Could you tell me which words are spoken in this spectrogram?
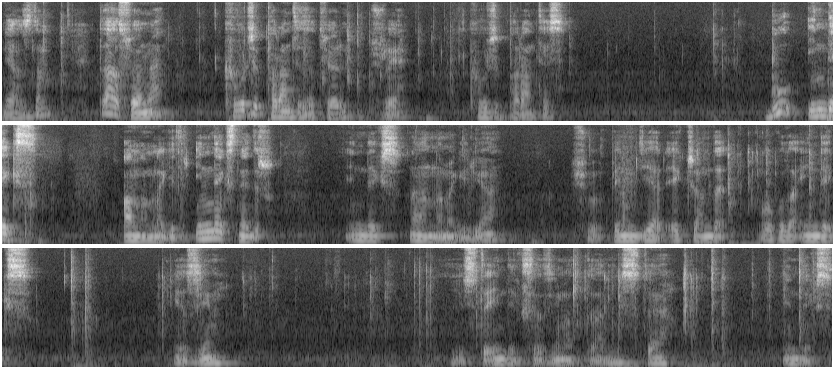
yazdım. Daha sonra kıvırcık parantez atıyorum şuraya. Kıvırcık parantez. Bu indeks anlamına gelir. Indeks nedir? Indeks ne anlama geliyor? Şu benim diğer ekranda Google'a indeks yazayım. Liste indeks yazayım hatta liste indeks.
